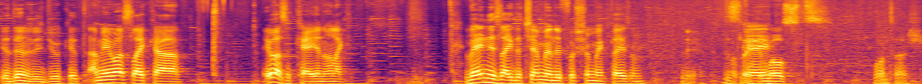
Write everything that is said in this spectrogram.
You didn't really juke it. I mean, it was like, uh, it was okay, you know, like. Vayne is like the champion you for sure make plays on. Yeah, this is like Okay. the most one touch.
